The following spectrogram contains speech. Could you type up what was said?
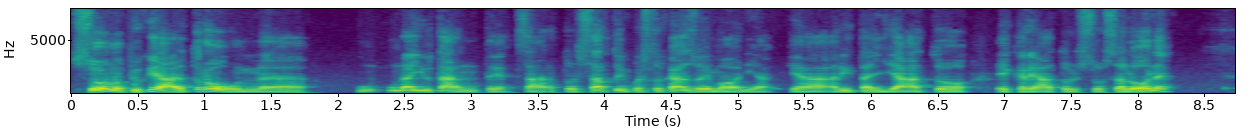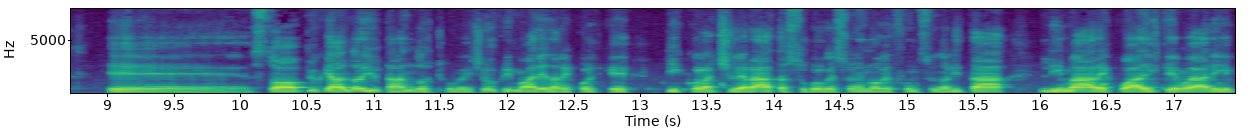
sono più che altro un, un, un, aiutante sarto. Il sarto in questo caso è Monia, che ha ritagliato e creato il suo salone. E sto più che altro aiutando, come dicevo prima, magari a dare qualche piccola accelerata su quello che sono le nuove funzionalità, limare qualche magari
